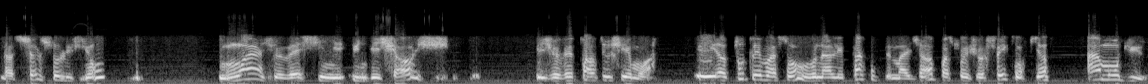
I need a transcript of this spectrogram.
la seule solution, moi, je vais signer une décharge et je vais partir chez moi. Et en toutes les façons, vous n'allez pas couper ma jambe parce que je fais confiance à mon Dieu.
